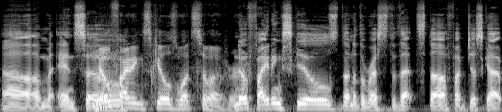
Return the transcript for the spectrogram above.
Um, and so no fighting skills whatsoever. no fighting skills, none of the rest of that stuff. I've just got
